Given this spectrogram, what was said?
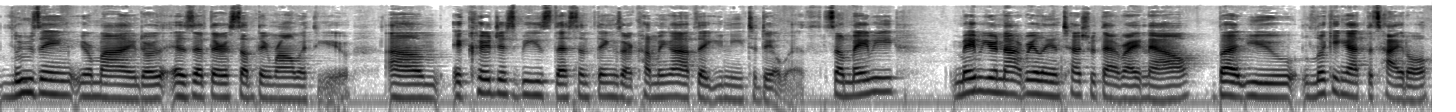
losing your mind or as if there is something wrong with you. Um, it could just be that some things are coming up that you need to deal with. So maybe maybe you're not really in touch with that right now, but you looking at the title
